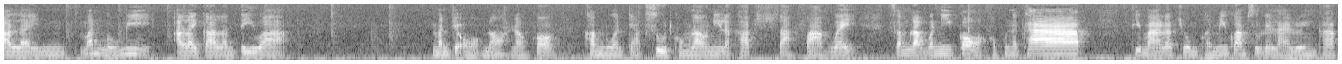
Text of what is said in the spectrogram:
อะไรมันบ่มีอะไรการันตีว่า มันจะออกเนาะแล้วก็คำนวณจากสูตรของเรานี่แหละครับฝากฝากไว้สำหรับวันนี้ก็ขอบคุณนะครับ ที่มารับชมขอให้มีความสุขหลายๆเลยครับ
